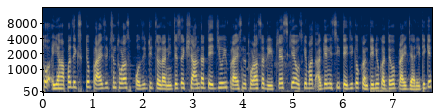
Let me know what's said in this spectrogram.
तो यहाँ पर देख सकते हो प्राइस एक्शन थोड़ा सा पॉजिटिव चल रहा है। नीचे से एक शानदार तेज़ी हुई प्राइस ने थोड़ा सा रिट्रेस किया, उसके बाद अगेन इसी तेज़ी को कंटिन्यू करते हुए प्राइस जारी, ठीक है?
